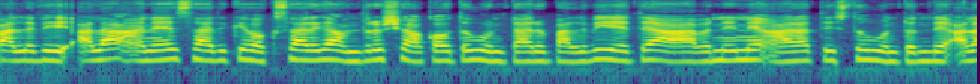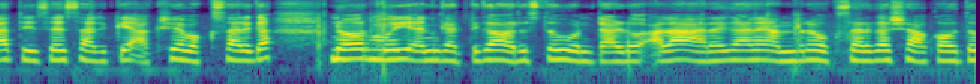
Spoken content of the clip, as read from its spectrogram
పల్లవి అలా అనేసరికి ఒకసారిగా అందరూ షాక్ అవుతూ ఉంటారు. పల్లవి అయితే ఆవనిని ఆరా తీస్తూ ఉంటుంది. అలా తీసేసరికి అక్షయ్ ఒకసారిగా నోర్ముయ్ అని గట్టిగా అరుస్తూ ఉంటాడు. అలా అరగానే అందరూ ఒకసారిగా షాక్ అవుతూ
